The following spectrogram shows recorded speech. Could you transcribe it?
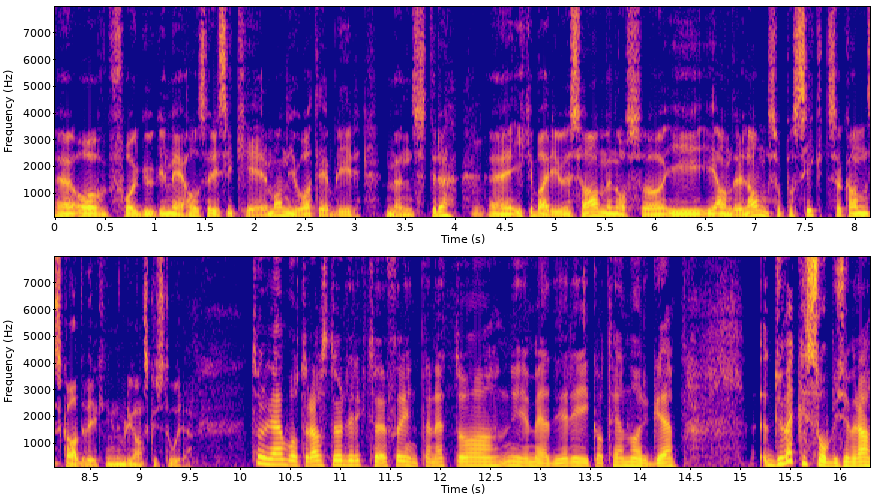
Uh, og får Google medhold, så risikerer man jo at det blir mønsteret. Uh, ikke bare i USA, men også i, i, andre land. Så på sikt så kan skadevirkningene bli ganske store. Torgeir Botteras, du er direktør for internett og nye medier i IKT Norge. Du er ikke så bekymra?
